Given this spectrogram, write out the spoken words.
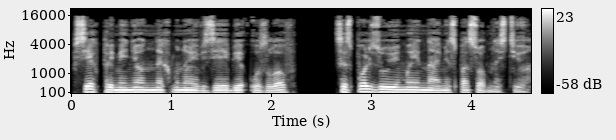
всех примененных мной в Зебе узлов с используемой нами способностью.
